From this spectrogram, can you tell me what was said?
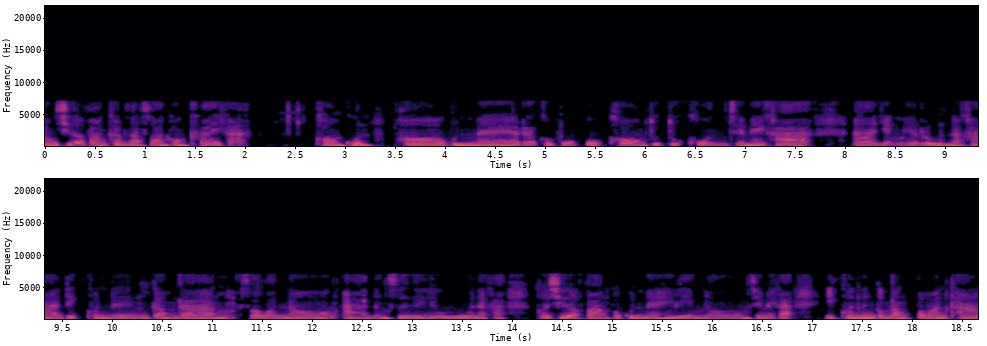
ต้องเชื่อฟังคำสั่งสอนของใครคะ ของคุณพ่อคุณแม่แล้วก็ผู้ปกครองทุกๆคนใช่ไหมคะอ่าอย่างในรูปนะคะ เด็กคนหนึงกำลังสอนน้องอ่านหนังสืออยู่นะคะ ก็เชื่อฟังเพราะคุณแม่ให้เลี้ยงน้องใช่ไหมคะอีกคนหนึงกำลังป้อนข้าว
